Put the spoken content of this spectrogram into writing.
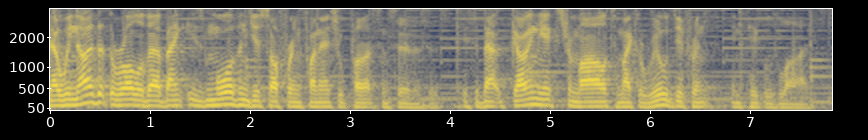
Now we know that the role of our bank is more than just offering financial products and services. It's about going the extra mile to make a real difference in people's lives.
